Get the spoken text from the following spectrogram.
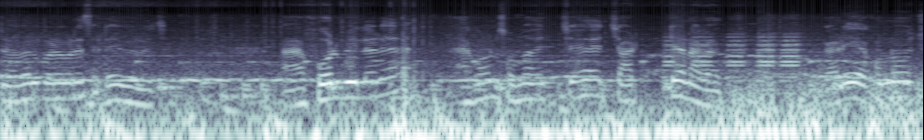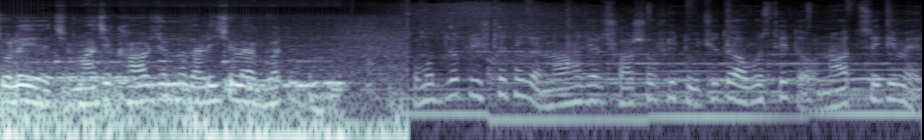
ট্রাভেল করে করে সেটাই বেরোচ্ছি। ফোর হুইলারে এখন সময় হচ্ছে চারটে নাগাদ। গাড়ি এখনও চলেই যাচ্ছে। মাঝে খাওয়ার জন্য দাঁড়িয়েছিল একবার। সমুদ্রপৃষ্ঠ থেকে ন হাজার ছশো ফিট উঁচুতে অবস্থিত নর্থ সিকিমের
